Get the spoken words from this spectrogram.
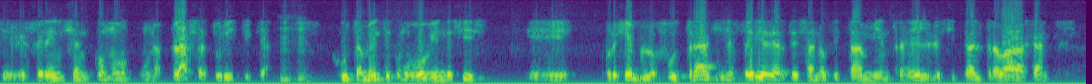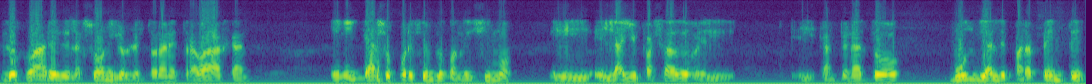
te referencian como una plaza turística. Justamente como vos bien decís, eh, por ejemplo, los food trucks y las ferias de artesanos que están mientras el recital trabajan, los bares de la zona y los restaurantes trabajan. En el caso, por ejemplo, cuando hicimos el, año pasado el, campeonato mundial de parapente,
